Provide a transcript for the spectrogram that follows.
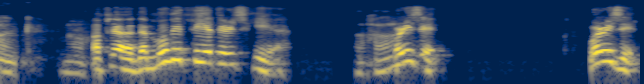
No. Observe, the movie theater is here. Uh-huh. Where is it? Where is it?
